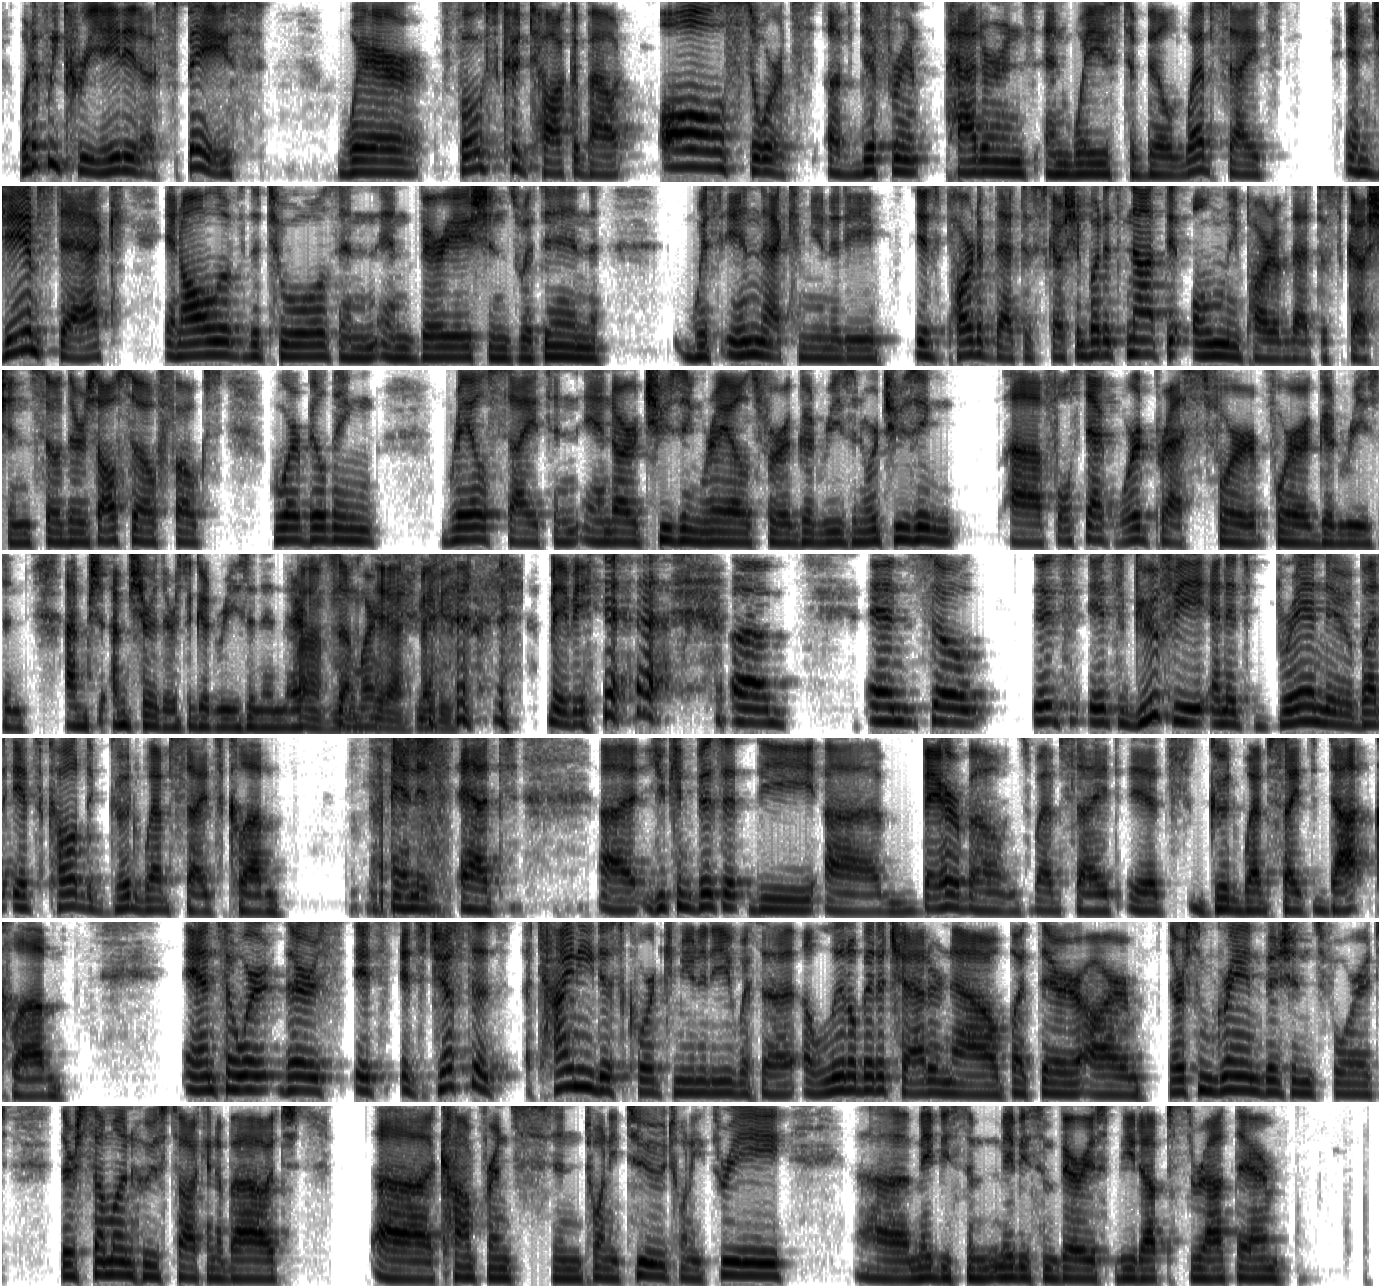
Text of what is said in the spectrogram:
what if we created a space where folks could talk about all sorts of different patterns and ways to build websites and Jamstack and all of the tools and, and variations within within that community is part of that discussion, but it's not the only part of that discussion. So there's also folks who are building Rails sites and, and are choosing Rails for a good reason or choosing uh, full stack WordPress for for a good reason. I'm I'm sure there's a good reason in there um, somewhere. Yeah, maybe, maybe. um, and so it's it's goofy and it's brand new, but it's called the Good Websites Club, nice. and it's at. Uh, you can visit the uh, bare bones website. It's goodwebsites.club. And so where there's it's it's just a, a, tiny Discord community with a, a little bit of chatter now, but there are there are some grand visions for it. There's someone who's talking about uh, conference in 22, 23, uh, maybe some maybe some various meetups throughout there.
